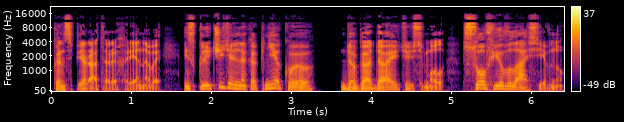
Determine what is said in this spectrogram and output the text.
конспираторы хреновы, исключительно как некую, догадайтесь, мол, Софью Власьевну.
